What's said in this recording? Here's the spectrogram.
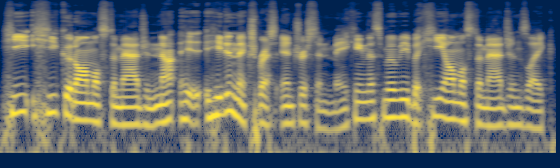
he he could almost imagine not he, he didn't express interest in making this movie, but he almost imagines like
